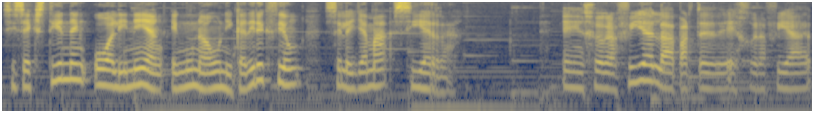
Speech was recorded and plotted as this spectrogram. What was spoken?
Si se extienden o alinean en una única dirección, se le llama sierra. En geografía, la parte de geografía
